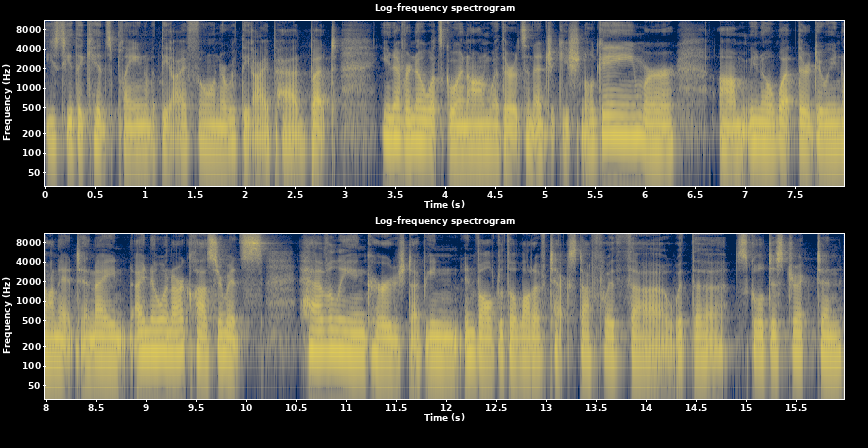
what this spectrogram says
you see the kids playing with the iPhone or with the iPad, but you never know what's going on, whether it's an educational game or um, you know what they're doing on it. And I I know in our classroom, it's heavily encouraged. I've been involved with a lot of tech stuff with uh, with the school district and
